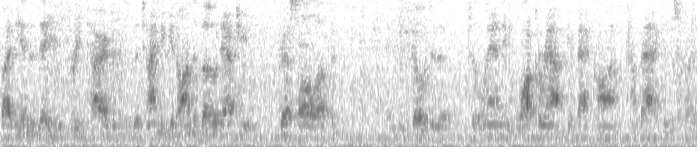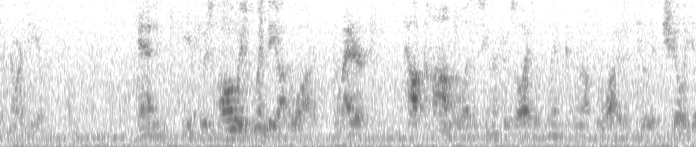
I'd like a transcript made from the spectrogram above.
By the end of the day, you were pretty tired, but the time you get on the boat, after you dress all up and, and you go to the, to the landing, walk around, get back on, come back, it was quite an ordeal. And it was always windy on the water, no matter how calm it was, it seemed like there was always a wind coming off the water that really chill you.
